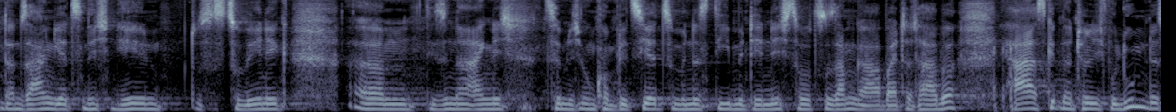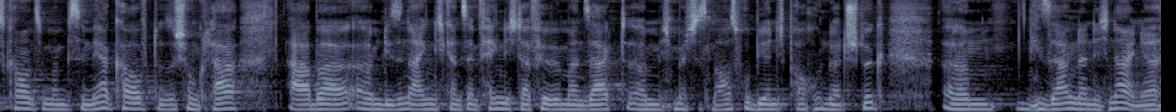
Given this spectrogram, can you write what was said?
dann sagen die jetzt nicht, nee, das ist zu wenig. Ähm, die sind da eigentlich ziemlich unkompliziert, zumindest die, mit denen ich so zusammengearbeitet habe. Ja, es gibt natürlich Volumendiscounts, wenn man ein bisschen mehr kauft, das ist schon klar, aber ähm, die sind eigentlich ganz empfänglich dafür, wenn man sagt, ähm, ich möchte es mal ausprobieren, ich brauche 100 Stück. Ähm, die sagen dann nicht nein, ja,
